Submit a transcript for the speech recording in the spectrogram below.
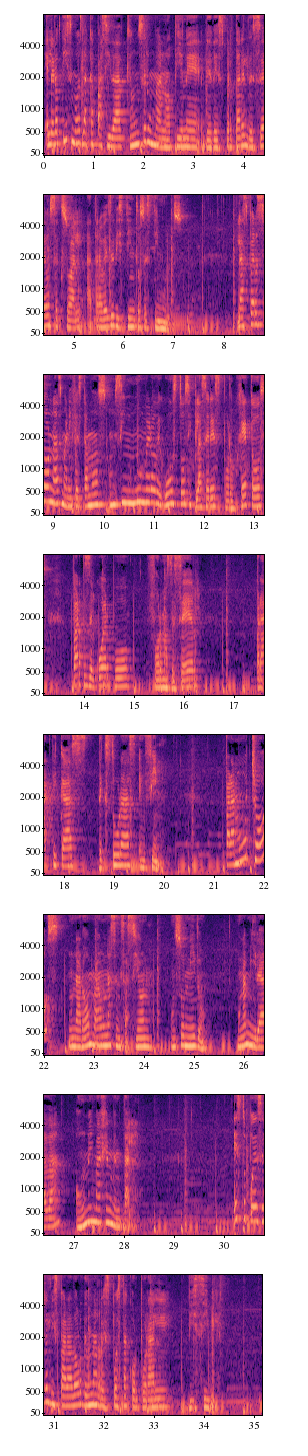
El erotismo es la capacidad que un ser humano tiene de despertar el deseo sexual a través de distintos estímulos. Las personas manifestamos un sinnúmero de gustos y placeres por objetos, partes del cuerpo, formas de ser, prácticas, texturas, en fin. Para muchos, un aroma, una sensación, un sonido, una mirada o una imagen mental esto puede ser el disparador de una respuesta corporal visible,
